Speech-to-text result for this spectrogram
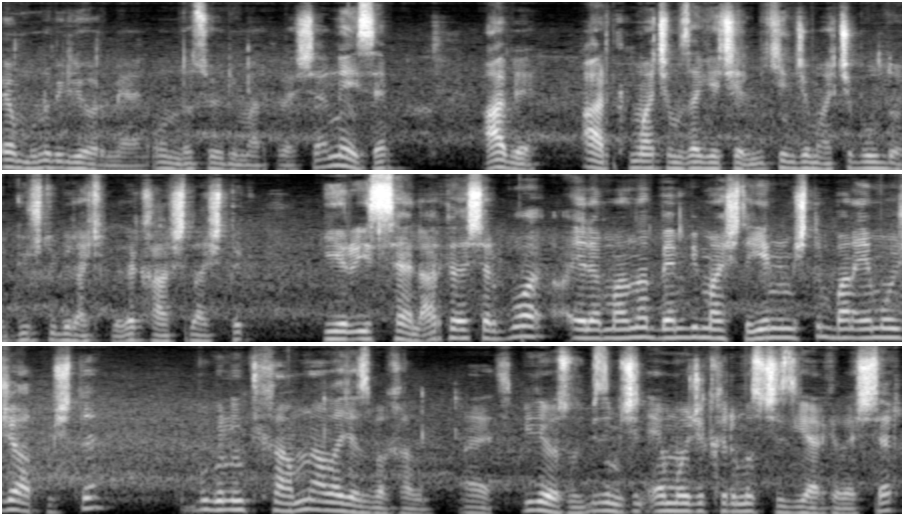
Ben bunu biliyorum yani. Onu da söyleyeyim arkadaşlar. Neyse. Abi artık maçımıza geçelim. İkinci maçı buldu. Güçlü bir rakiple de karşılaştık. Here is hell. Arkadaşlar bu elemana ben bir maçta yenilmiştim. Bana emoji atmıştı. Bugün intikamını alacağız bakalım. Evet biliyorsunuz bizim için emoji kırmızı çizgi arkadaşlar.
